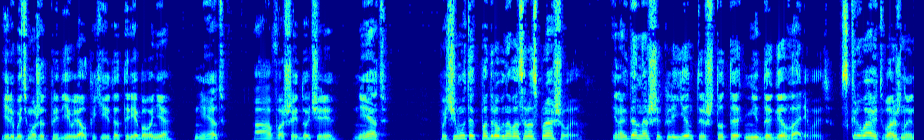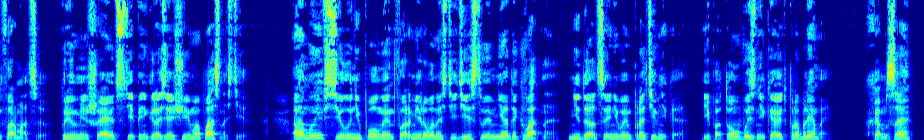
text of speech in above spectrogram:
Или, быть может, предъявлял какие-то требования?» «Нет». «А вашей дочери?» «Нет». «Почему так подробно вас расспрашиваю? Иногда наши клиенты что-то недоговаривают, скрывают важную информацию, преуменьшают степень грозящей им опасности. А мы в силу неполной информированности действуем неадекватно, недооцениваем противника, и потом возникают проблемы. Хамза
